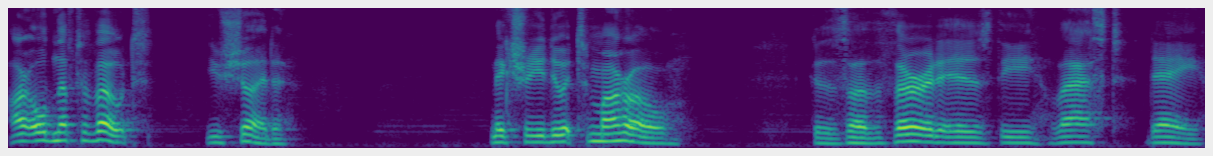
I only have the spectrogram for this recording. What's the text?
are old enough to vote, you should. Make sure you do it tomorrow. Because uh, the third is the last day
